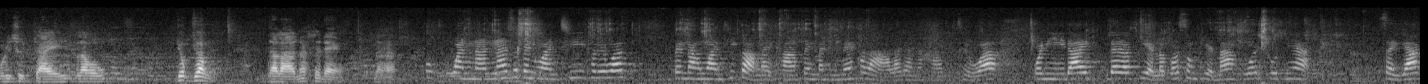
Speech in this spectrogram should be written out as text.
บริสุทธิ์ใจเรายกย่องดารานักแสดงนะครับวันนั้นน่าจะเป็นวันที่เขาเรียกว่าเป็นรางวัลที่กลับมาอีกครั้งเป็นมันนีแม่ขลาแล้วกันนะคะ ถือว่าวันนี้ได้ได้รับเกียรติแล้วก็ทรงเกียรติมากเพราะว่าชุดเนี่ยใส่ยาก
